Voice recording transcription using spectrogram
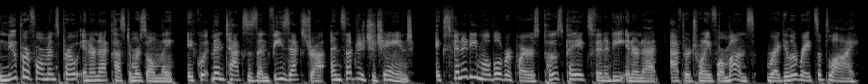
New Performance Pro Internet customers only. Equipment taxes and fees extra and subject to change. Xfinity Mobile requires post-pay Xfinity Internet. After 24 months, regular rates apply.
